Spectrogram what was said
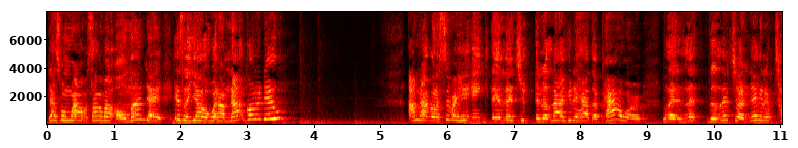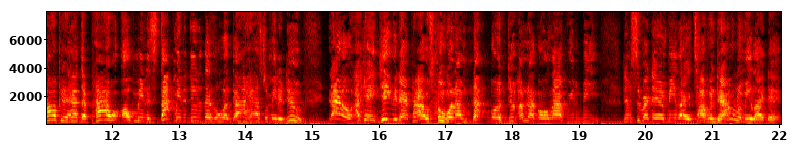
That's when I was talking about on Monday. It's like, yo, what I'm not gonna do, I'm not gonna sit right here and, and let you and allow you to have the power, let let to let your negative talking have the power over me to stop me to do the things of what God has for me to do. No, I can't give you that power. So what I'm not gonna do, I'm not gonna allow for you to be to sit right there and be like talking down on me like that.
